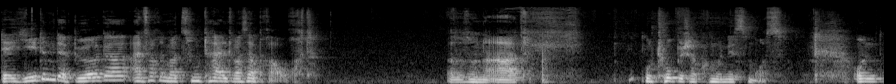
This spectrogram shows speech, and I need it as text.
der jedem der Bürger einfach immer zuteilt, was er braucht. Also so eine Art utopischer Kommunismus. Und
